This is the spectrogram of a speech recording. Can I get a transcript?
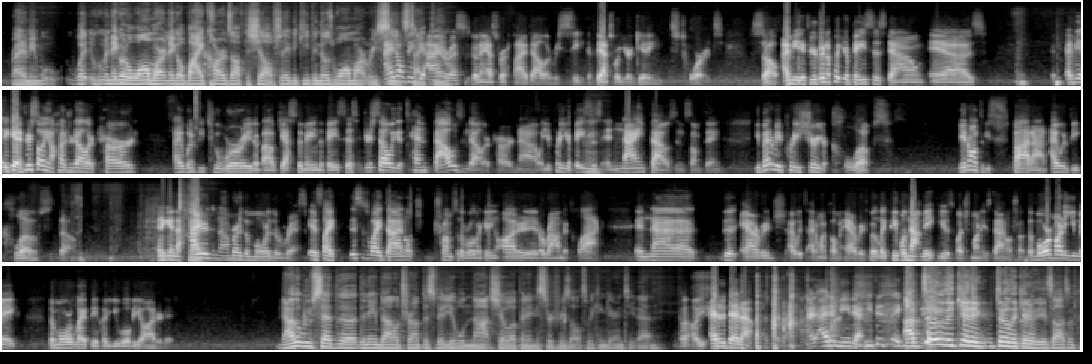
Right. I mean, what when they go to Walmart and they go buy cards off the shelf, should they be keeping those Walmart receipts? I don't think the IRS thing? is going to ask for a five dollar receipt if that's what you're getting towards. So, I mean, if you're going to put your basis down as, I mean, again, if you're selling a hundred dollar card, I wouldn't be too worried about guesstimating the basis. If you're selling a ten thousand dollar card now and you're putting your basis mm. at nine thousand something, you better be pretty sure you're close. You don't have to be spot on. I would be close though. And again, the higher the number, the more the risk. It's like this is why Donald Trumps of the world are getting audited around the clock, and not the average. I would I don't want to call them average, but like people not making as much money as Donald Trump. The more money you make, the more likelihood you will be audited. Now that we've said the the name Donald Trump, this video will not show up in any search results. We can guarantee that. Oh, you edit that out. I, I, didn't mean that. He did say. He I'm totally kidding. I'm totally kidding with you. It's awesome.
